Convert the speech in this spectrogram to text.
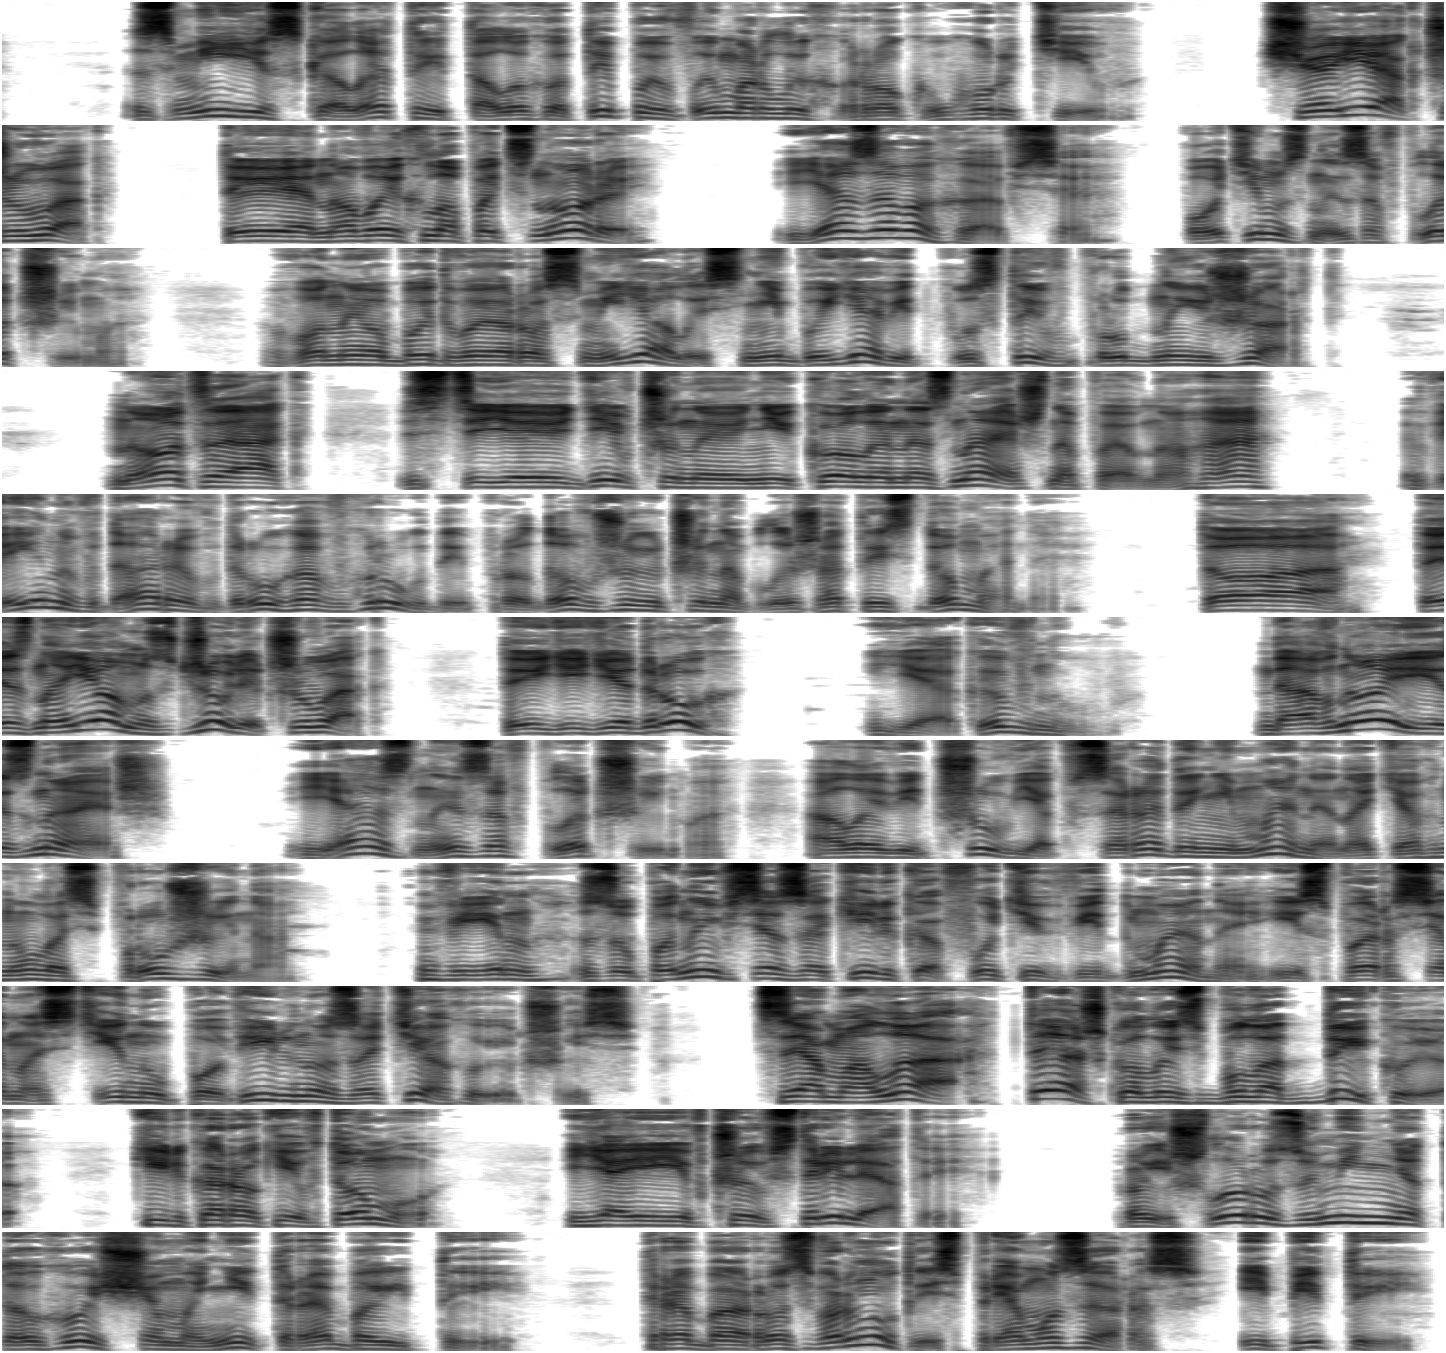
змії, скелети та логотипи вимерлих рок гуртів. Що як, чувак? Ти новий хлопець нори? Я завагався, потім знизав плечима. Вони обидвоє розсміялись, ніби я відпустив брудний жарт. Ну так, з цією дівчиною ніколи не знаєш, напевно, га? Він вдарив друга в груди, продовжуючи наближатись до мене. То ти знайом з Джулі, чувак? Ти її друг? Я кивнув. Давно її знаєш? Я знизав плечима, але відчув, як всередині мене натягнулась пружина. Він зупинився за кілька футів від мене і сперся на стіну, повільно затягуючись. Ця мала теж колись була дикою кілька років тому. Я її вчив стріляти. Пройшло розуміння того, що мені треба йти. Треба розвернутись прямо зараз і піти.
